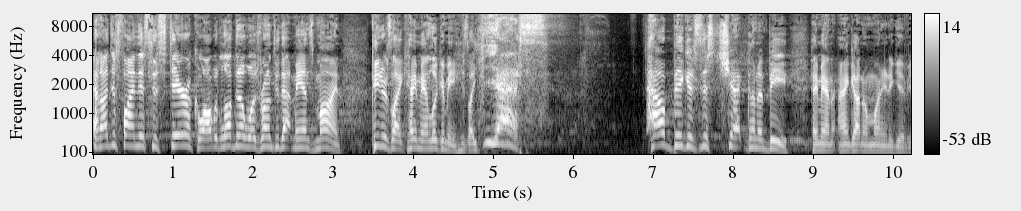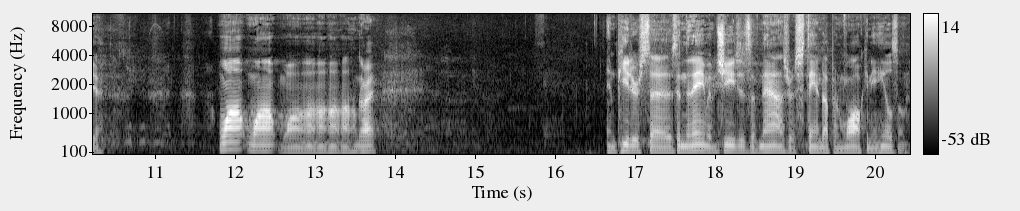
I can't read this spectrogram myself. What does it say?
And I just find this hysterical. I would love to know what was running through that man's mind. Peter's like, hey, man, look at me. He's like, yes. How big is this check gonna be? Hey man, I ain't got no money to give you. Wah, wah, wah, right? And Peter says, In the name of Jesus of Nazareth, stand up and walk, and he heals him.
